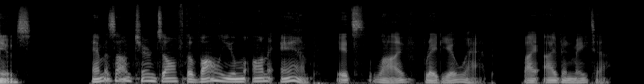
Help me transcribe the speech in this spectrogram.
technews. Amazon turns off the volume on AMP, its live radio app, by Ivan Mehta.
